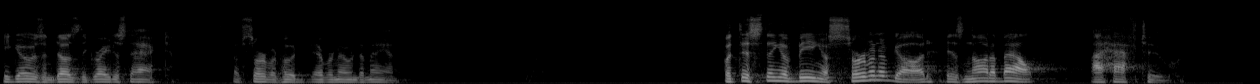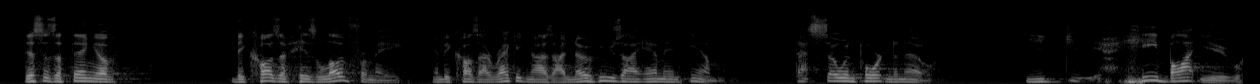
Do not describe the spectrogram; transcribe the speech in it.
he goes and does the greatest act of servanthood ever known to man. But this thing of being a servant of God is not about, I have to. This is a thing of, because of his love for me and because I recognize I know whose I am in him. That's so important to know. You, he bought you,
